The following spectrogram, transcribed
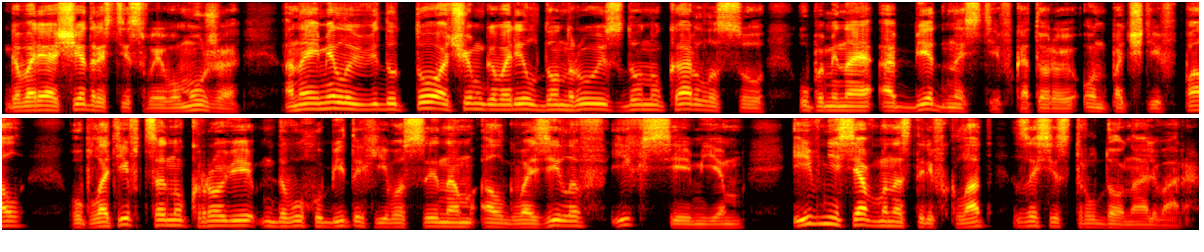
Говоря о щедрости своего мужа, она имела в виду то, о чем говорил Дон Руис Дону Карлосу, упоминая о бедности, в которую он почти впал, уплатив цену крови двух убитых его сыном Алгвазилов их семьям и внеся в монастырь вклад за сестру Дона Альвара.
